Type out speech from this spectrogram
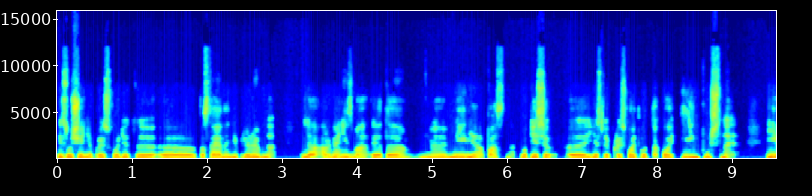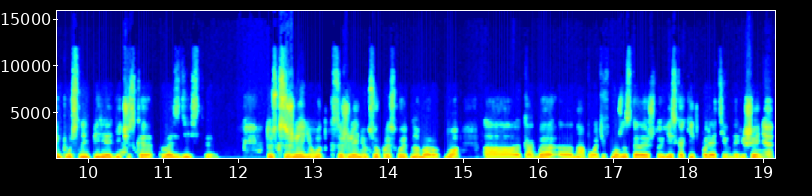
излучения происходит э, э, постоянно непрерывно, для организма это менее опасно, вот если, э, если происходит вот такое импульсное, импульсное периодическое воздействие. То есть, к сожалению, вот, к сожалению, все происходит наоборот. Но а, как бы а, напротив, можно сказать, что есть какие-то паллиативные решения,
